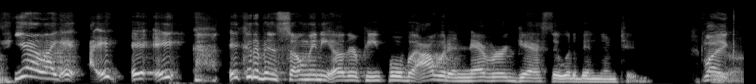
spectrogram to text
odd. Yeah, like it, it, it, it, it could have been so many other people, but I would have never guessed it would have been them two. like. Yeah.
